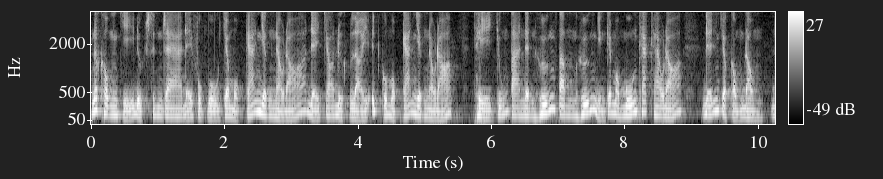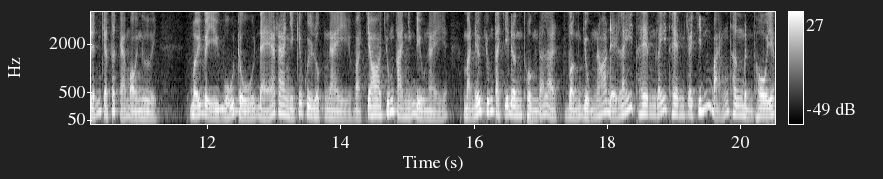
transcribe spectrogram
Nó không chỉ được sinh ra để phục vụ cho một cá nhân nào đó, để cho được lợi ích của một cá nhân nào đó thì chúng ta nên hướng tâm, hướng những cái mong muốn khát khao đó đến cho cộng đồng, đến cho tất cả mọi người. Bởi vì vũ trụ đẻ ra những cái quy luật này và cho chúng ta những điều này mà nếu chúng ta chỉ đơn thuần đó là vận dụng nó để lấy thêm lấy thêm cho chính bản thân mình thôi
